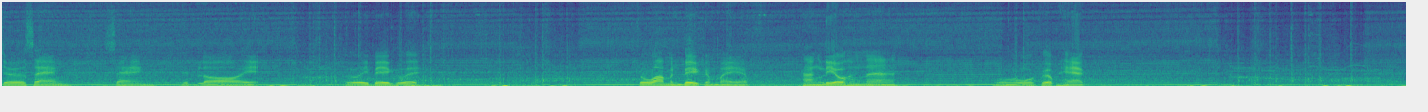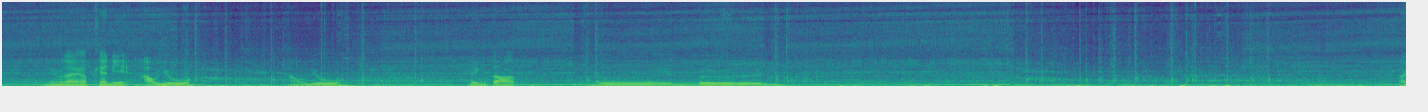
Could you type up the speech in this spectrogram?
เจอแซงแซงเรียบร้อยเอ้ยเบรกด้วยก็ว่ามันเบรกทำไมครับทางเลี้ยวข้างหน้า โอ้โหเกือบแหกไม่เป็นไรครับแค่นี้เอาอยู่ เอาอยู่เร่งต่อบืนบืน ไป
